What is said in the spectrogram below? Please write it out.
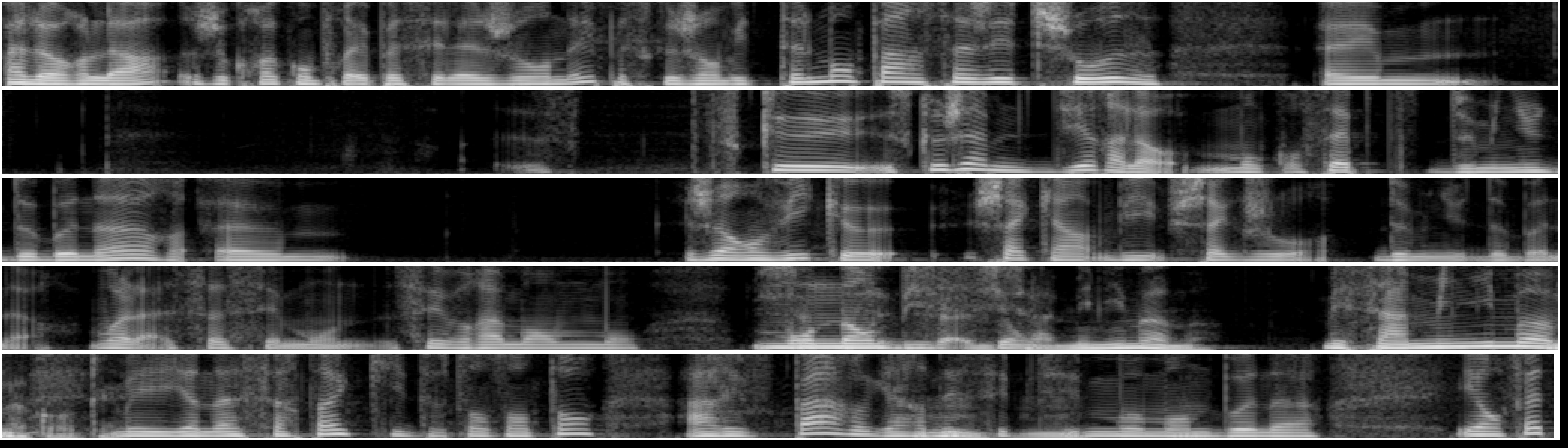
Alors là, je crois qu'on pourrait passer la journée parce que j'ai envie de tellement partager de choses. Euh, ce que, ce que j'aime dire, alors mon concept deux minutes de bonheur, euh, j'ai envie que chacun vive chaque jour deux minutes de bonheur. Voilà, ça c'est mon, c'est vraiment mon, mon ambition. C'est un minimum. Mais c'est un minimum. Mais il y en a certains qui de temps en temps arrivent pas à regarder mmh, ces petits mmh. moments de bonheur. Et en fait,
